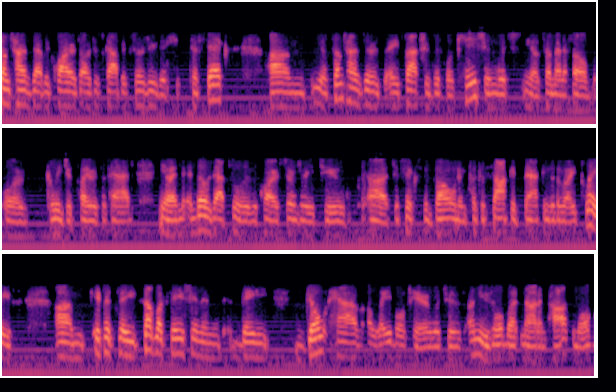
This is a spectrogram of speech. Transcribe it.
sometimes that requires arthroscopic surgery to to fix. Um, you know, sometimes there's a fracture dislocation, which you know some NFL or collegiate players have had. You know, and, and those absolutely require surgery to uh, to fix the bone and put the socket back into the right place. Um, if it's a subluxation and they don't have a labral tear, which is unusual but not impossible,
